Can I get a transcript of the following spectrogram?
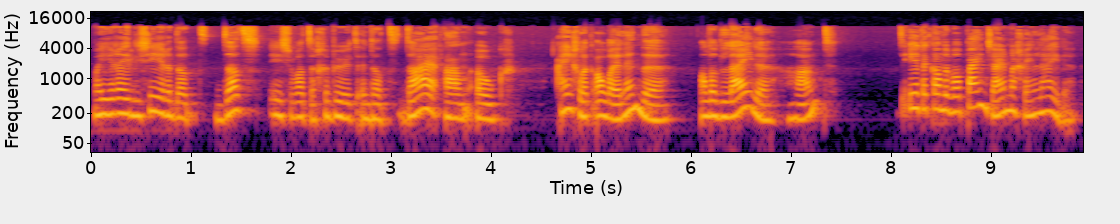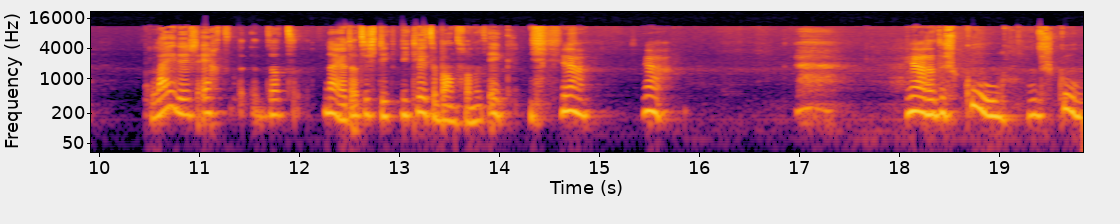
Maar je realiseren dat dat is wat er gebeurt en dat daaraan ook eigenlijk alle ellende, al het lijden hangt. Eerder kan er wel pijn zijn, maar geen lijden. Lijden is echt, dat, nou ja, dat is die, die klittenband van het ik. Ja, ja. Ja, dat is cool. Dat is cool.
